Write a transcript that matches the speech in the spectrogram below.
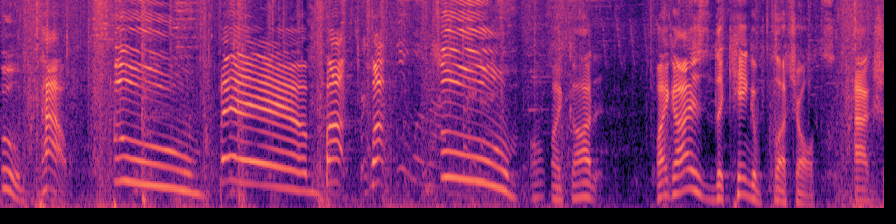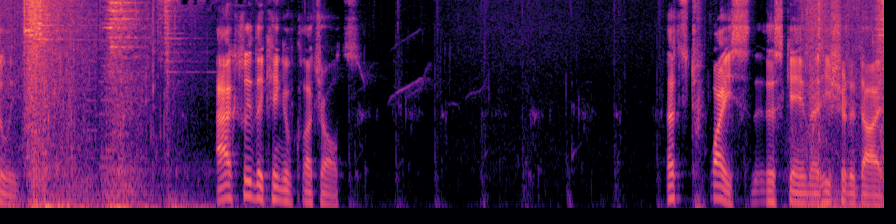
Boom, pow. Boom, bam, bop, bop, boom. Oh my god. My guy is the king of clutch alts, actually. Actually, the king of clutch alts. That's twice this game that he should have died.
